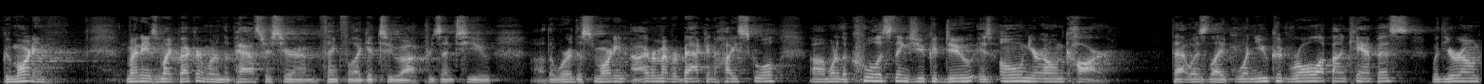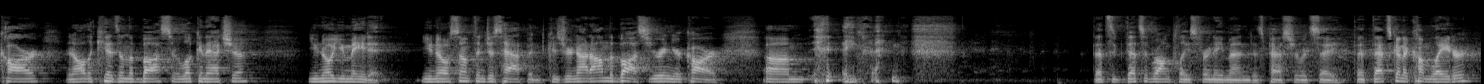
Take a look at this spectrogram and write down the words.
Good morning. My name is Mike Becker. I'm one of the pastors here. I'm thankful I get to uh, present to you uh, the word this morning. I remember back in high school, um, one of the coolest things you could do is own your own car. That was like when you could roll up on campus with your own car and all the kids on the bus are looking at you. You know you made it. You know something just happened because you're not on the bus, you're in your car. Um, amen. That's a, that's a wrong place for an amen, as Pastor would say. That, that's going to come later.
